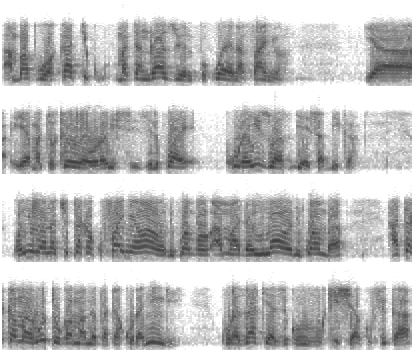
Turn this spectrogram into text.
ambapo wakati matangazo yalipokuwa yanafanywa ya ya matokeo ya urais zilikuwa kura hizo hazijahesabika. Kwa hiyo wanachotaka kufanya wao ni kwamba ama dai lao ni kwamba hata kama Ruto kama amepata kura nyingi, kura zake hazikumvukisha kufika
